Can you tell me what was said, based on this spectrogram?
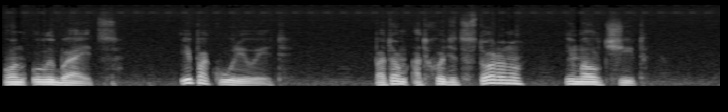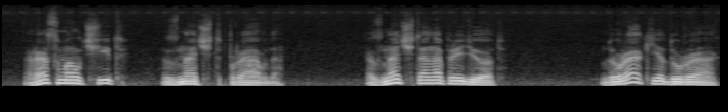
Он улыбается и покуривает. Потом отходит в сторону и молчит. Раз молчит, значит правда. Значит, она придет. Дурак я дурак.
